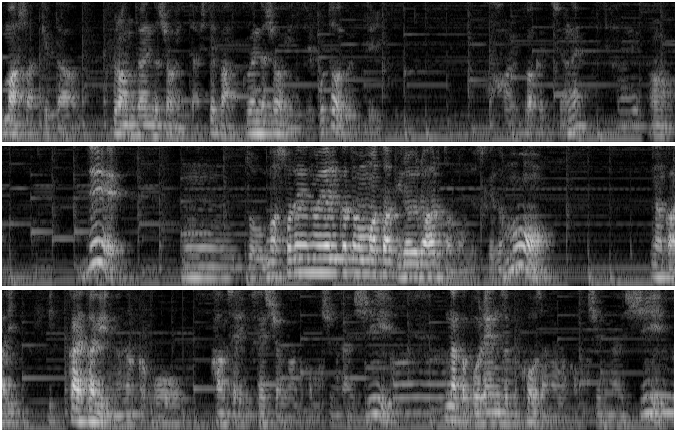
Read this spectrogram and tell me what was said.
まあ、さっき言ったフロントエンド商品に対してバックエンド商品っていうことを売っていくわけですよね。はい、うん、でうんと、まあ、それのやり方もまたいろいろあると思うんですけどもなんか一1回限りのなんかこうカウンセリングセッションなのかもしれないしなんかこう連続講座なのかもしれないし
